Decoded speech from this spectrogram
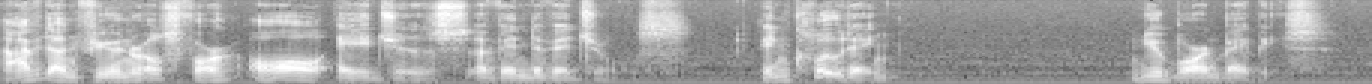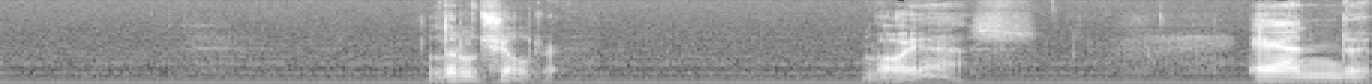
I've done funerals for all ages of individuals, including newborn babies, little children, Oh, yes. And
